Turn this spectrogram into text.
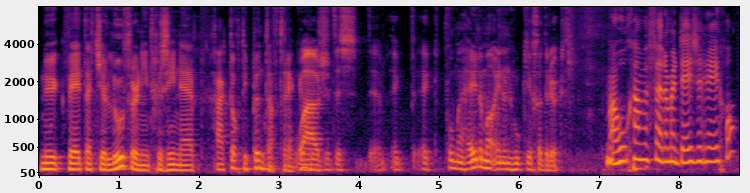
nu ik weet dat je Luther niet gezien hebt, ga ik toch die punt aftrekken. Wauw, Dus- dit is, ik, ik voel me helemaal in een hoekje gedrukt. Maar hoe gaan we verder met deze regel?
